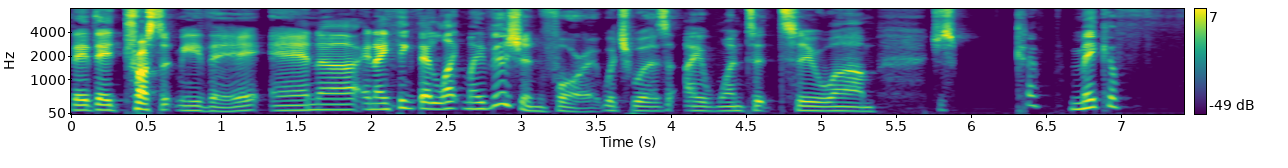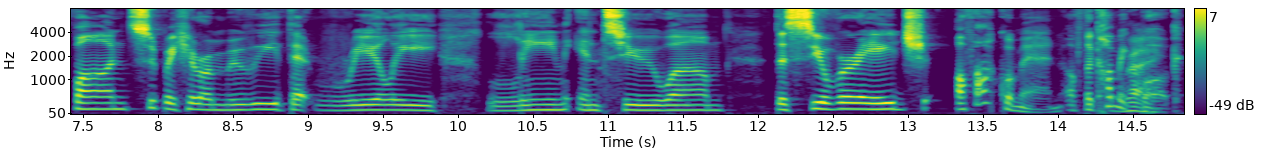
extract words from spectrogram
they, they trusted me there. And, uh, and I think they liked my vision for it, which was I wanted to, um, just kind of make a fun superhero movie that really lean into, um, the silver age of Aquaman, of the comic Right. book.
